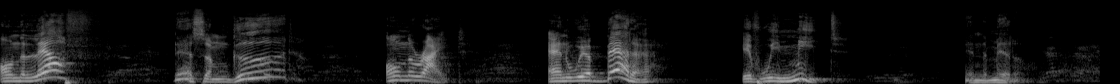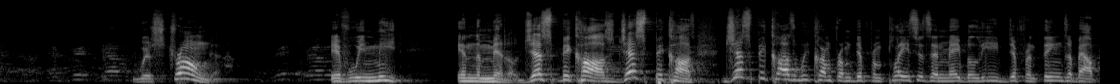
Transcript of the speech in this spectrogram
on the left, there's some good on the right. And we're better if we meet in the middle we're stronger if we meet in the middle. Just because, just because, just because we come from different places and may believe different things about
